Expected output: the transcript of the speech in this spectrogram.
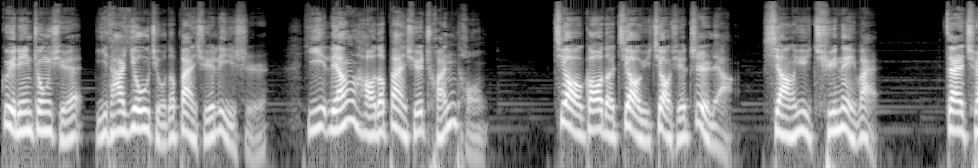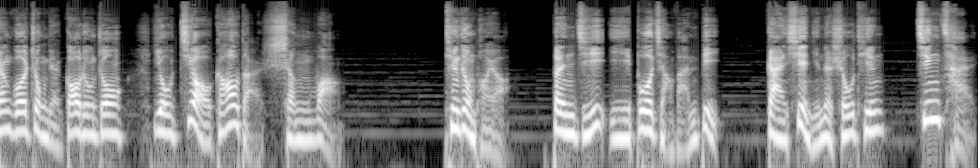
桂林中学以它悠久的办学历史、以良好的办学传统、较高的教育教学质量，享誉区内外，在全国重点高中中有较高的声望。听众朋友，本集已播讲完毕，感谢您的收听，精彩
